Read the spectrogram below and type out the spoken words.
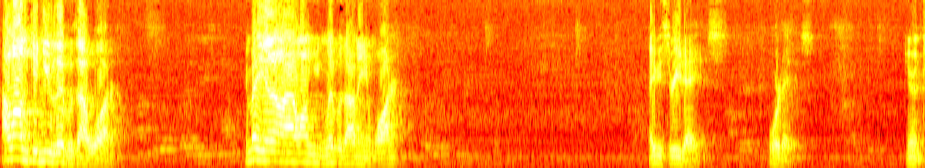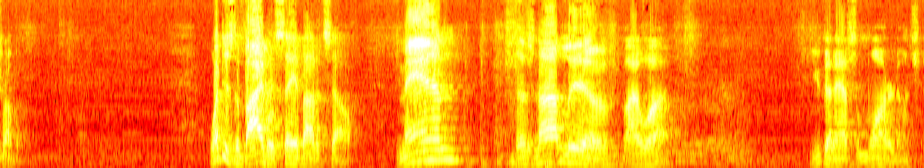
How long can you live without water? Anybody know how long you can live without any water? Maybe three days. Four days. You're in trouble. What does the Bible say about itself? Man does not live by what? You got to have some water, don't you?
